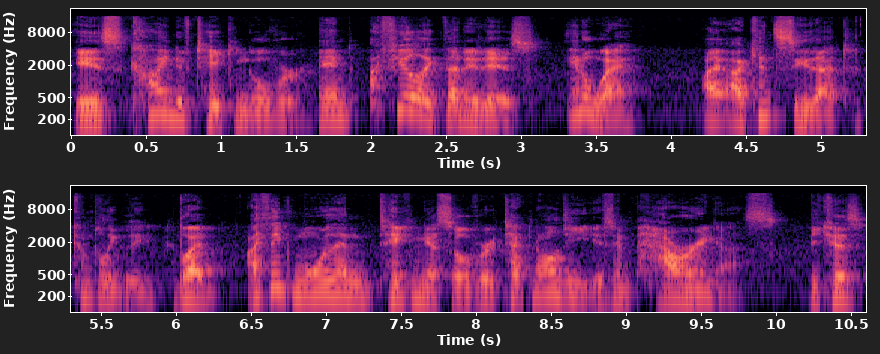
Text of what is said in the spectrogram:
is kind of taking over. And I feel like that it is, in a way. I, I can see that completely. But I think more than taking us over, technology is empowering us. Because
